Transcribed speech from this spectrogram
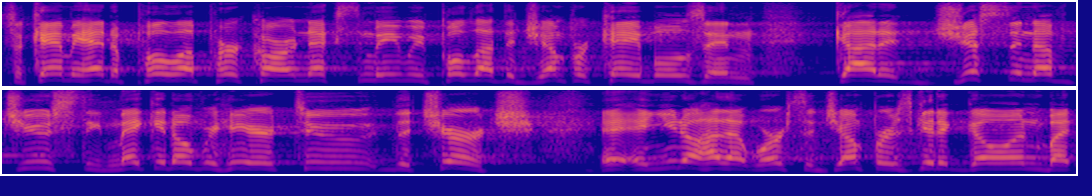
So Cami had to pull up her car next to me. We pulled out the jumper cables and got it just enough juice to make it over here to the church. And, and you know how that works. The jumpers get it going, but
